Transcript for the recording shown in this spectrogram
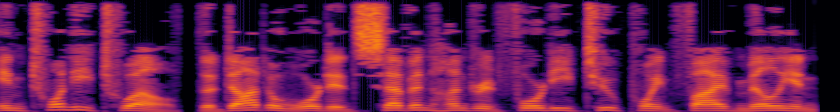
In 2012, the DOT awarded $742.5 million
